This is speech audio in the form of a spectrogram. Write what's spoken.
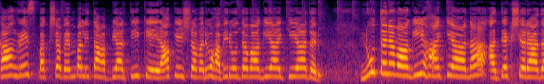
ಕಾಂಗ್ರೆಸ್ ಪಕ್ಷ ಬೆಂಬಲಿತ ಅಭ್ಯರ್ಥಿ ಕೆ ರಾಕೇಶ್ ಅವರು ಅವಿರೋಧವಾಗಿ ಆಯ್ಕೆಯಾದರು. ನೂತನವಾಗಿ ಆಯ್ಕೆಯಾದ ಅಧ್ಯಕ್ಷರಾದ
